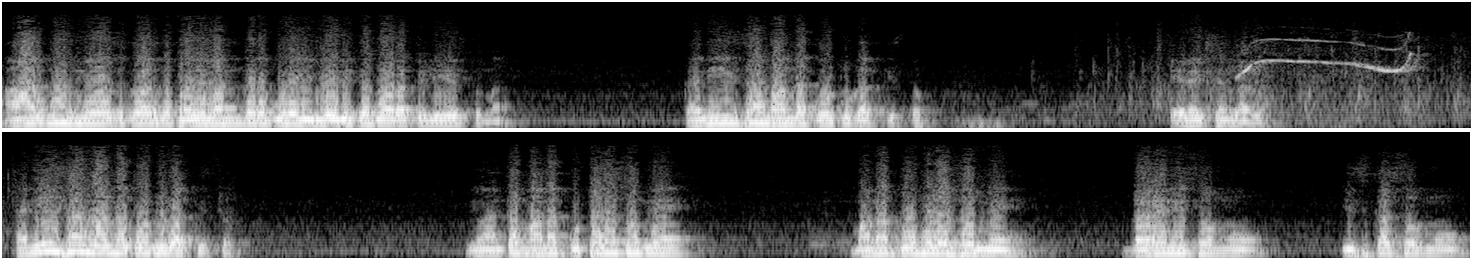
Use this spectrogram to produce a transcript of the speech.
ఆర్మూర్ నియోజకవర్గ ప్రజలందరూ కూడా ఈ వేదిక ద్వారా తెలియజేస్తున్నా. కనీసం వంద కోట్లు కక్కిస్తాం. ఎలక్షన్లలో. కనీసం వంద కోట్లు కక్కిస్తాం. ఇవంతా మన గుట్టల సొమ్మే మన భూముల సొమ్మే. ధరణి సొమ్ము ఇసుక సొమ్ము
